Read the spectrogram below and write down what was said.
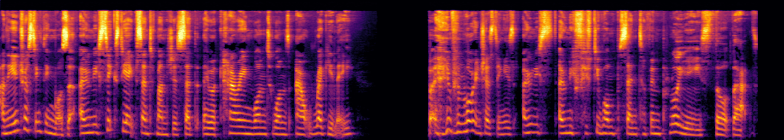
And the interesting thing was that only 68% of managers said that they were carrying one-to-ones out regularly, but even more interesting is only only 51% of employees thought that.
